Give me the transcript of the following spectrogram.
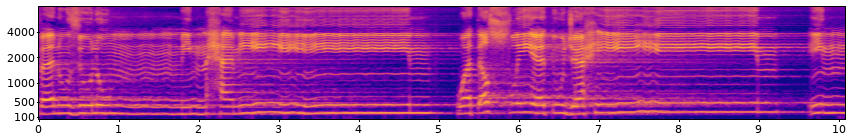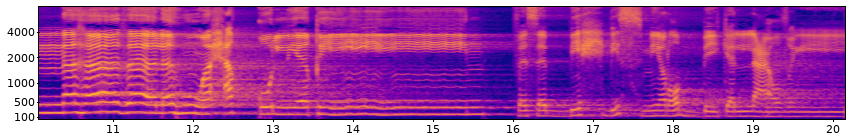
فنزل من حميم وتصلية جحيم إن هذا لهو حق اليقين فسبح باسم ربك العظيم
